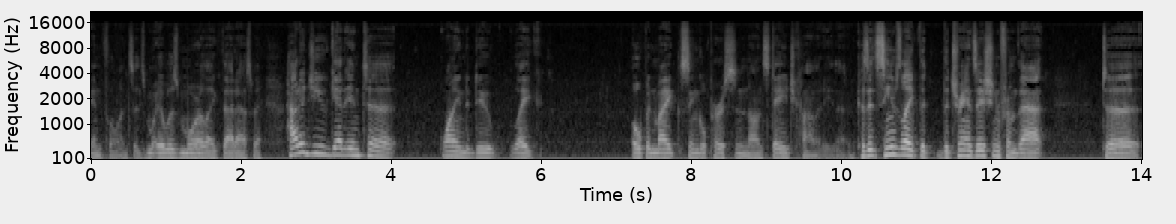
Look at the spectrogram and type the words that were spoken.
influence. It's it was more like that aspect. How did you get into wanting to do like open mic single person on stage comedy then? Because it seems like the the transition from that to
